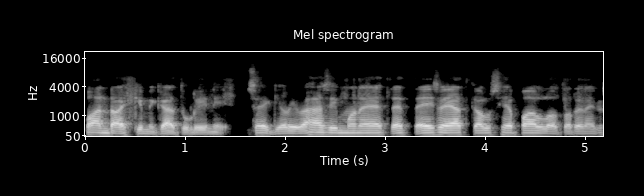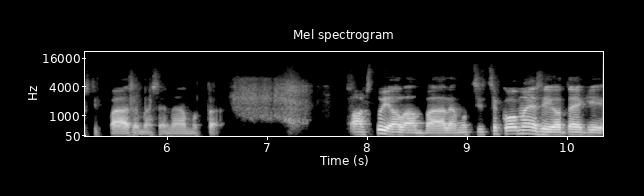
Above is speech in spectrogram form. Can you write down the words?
Van Dijk, mikä tuli, niin sekin oli vähän semmoinen, että, että ei se jätkä ollut siihen palloon todennäköisesti pääsemässä enää, mutta astui jalan päälle, mutta sitten se komesi jotenkin,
